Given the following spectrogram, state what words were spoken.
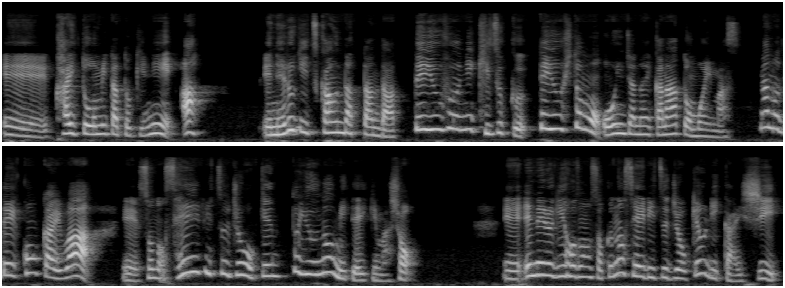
で、えー、回答を見た時に、あ、エネルギー使うんだったんだっていうふうに気づくっていう人も多いんじゃないかなと思います。なので、今回は、え、その成立条件というのを見ていきましょう。え、エネルギー保存則の成立条件を理解し、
